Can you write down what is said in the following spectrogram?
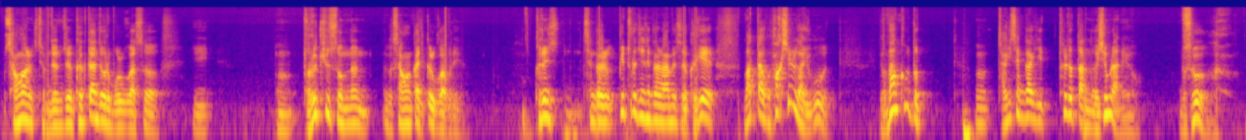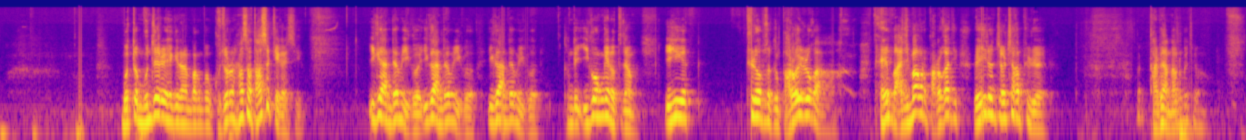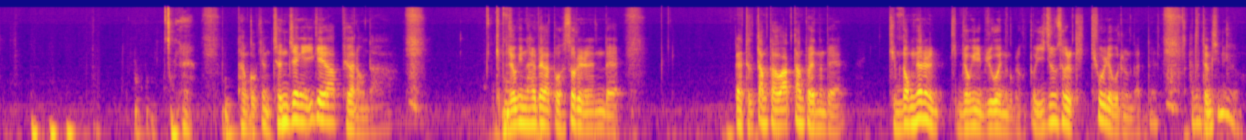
상황을 점점점 극단적으로 몰고 가서 이, 어, 돌이킬 수 없는 그 상황까지 끌고 가버려요. 그런 생각을, 삐뚤어진 생각을 하면서 그게 맞다고 확신을 가지고 요만큼도 어, 자기 생각이 틀렸다는 의심을 안 해요. 무서워. 뭐 어떤 문제를 해결하는 방법 구조는 항상 다섯 개가 있어요. 이게 안 되면 이거, 이거 안 되면 이거, 이거 안 되면 이거. 근데 이 공개는 어떠냐면 이게 필요 없어. 그럼 바로 일로 가. 맨 마지막으로 바로 가지. 왜 이런 절차가 필요해? 답이 안 나오는 거죠. 네. 다음 곡기는 전쟁에 이겨야 표가 나온다. 김종인 할배가 또 헛소리를 했는데, 덕담도 하고 악담도 했는데, 김동연을 김종인이 밀고 있는 거 말고 또 이준석을 키우려고 그러는 것 같아. 하여튼 정신이에요.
